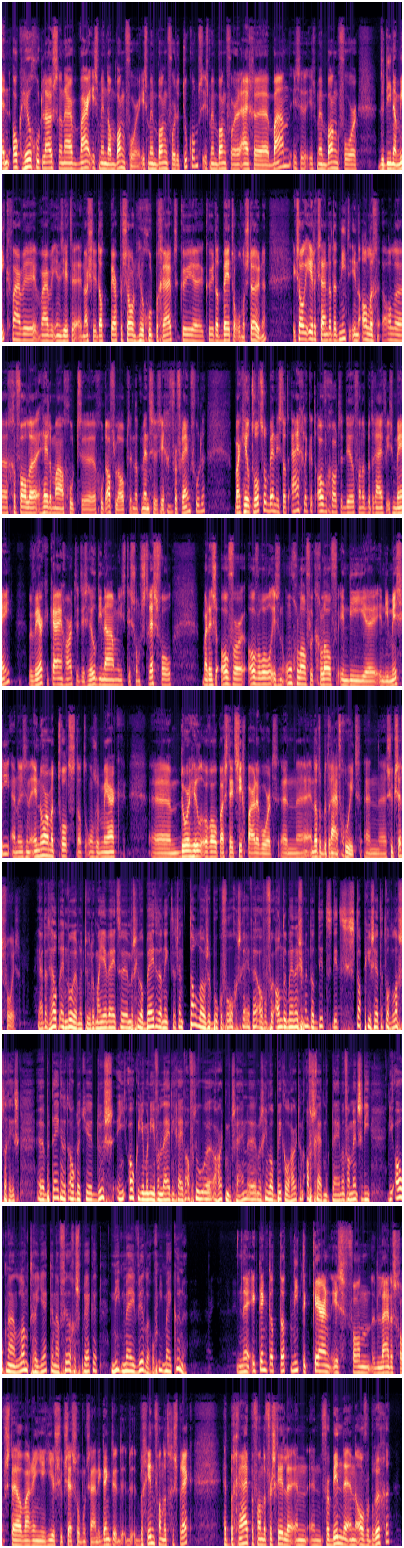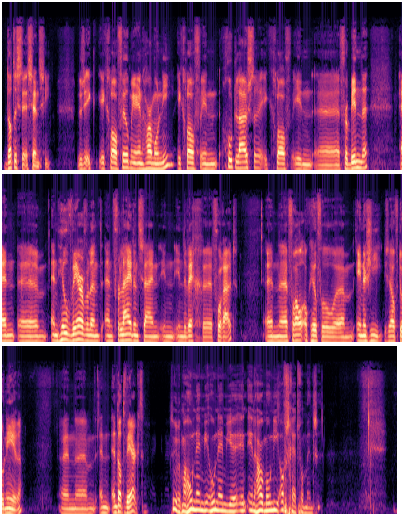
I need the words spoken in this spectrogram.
En ook heel goed luisteren naar waar is men dan bang voor? Is men bang voor de toekomst? Is men bang voor de eigen baan? Is, is men bang voor de dynamiek waar we, waar we in zitten? En als je dat per persoon heel goed begrijpt, kun je, kun je dat beter ondersteunen. Ik zal eerlijk zijn dat het niet in alle, alle gevallen helemaal goed, uh, goed afloopt en dat mensen zich mhm. vervreemd voelen. Waar ik heel trots op ben, is dat eigenlijk het overgrote deel van het bedrijf is mee. We werken keihard, het is heel dynamisch, het is soms stressvol. Maar er is over, overal is een ongelooflijk geloof in die, uh, in die missie. En er is een enorme trots dat onze merk um, door heel Europa steeds zichtbaarder wordt. En, uh, en dat het bedrijf groeit en uh, succesvol is. Ja, dat helpt enorm natuurlijk. Maar jij weet uh, misschien wel beter dan ik. Er zijn talloze boeken volgeschreven over verandermanagement. Dat dit, dit stapje zetten toch lastig is. Uh, betekent het ook dat je dus in, ook in je manier van leiding geven af en toe uh, hard moet zijn. misschien wel bikkelhard en afscheid moet nemen van mensen die, die ook na een lang traject en na veel gesprekken niet mee willen of niet mee kunnen. Nee, ik denk dat dat niet de kern is van de leiderschapsstijl waarin je hier succesvol moet zijn. Ik denk de, de, het begin van het gesprek het begrijpen van de verschillen en, en verbinden en overbruggen, dat is de essentie. Dus ik, ik geloof veel meer in harmonie. Ik geloof in goed luisteren. Ik geloof in uh, verbinden. En, uh, en heel wervelend en verleidend zijn in, in de weg uh, vooruit. En uh, vooral ook heel veel um, energie zelf doneren. En, um, en, en dat werkt. Tuurlijk, maar hoe neem je, hoe neem je in, in harmonie afscheid van mensen?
